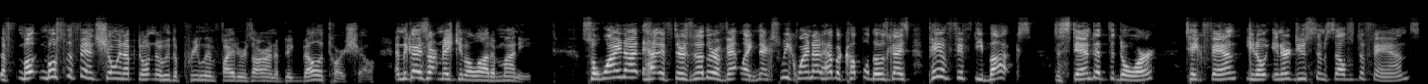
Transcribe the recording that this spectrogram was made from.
the most of the fans showing up don't know who the prelim fighters are on a big Bellator show, and the guys aren't making a lot of money. So why not have, if there's another event like next week, why not have a couple of those guys pay them 50 bucks to stand at the door, take fans, you know, introduce themselves to fans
